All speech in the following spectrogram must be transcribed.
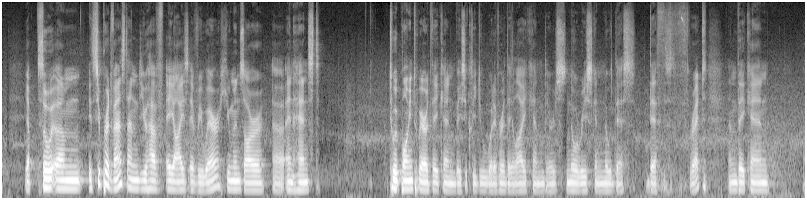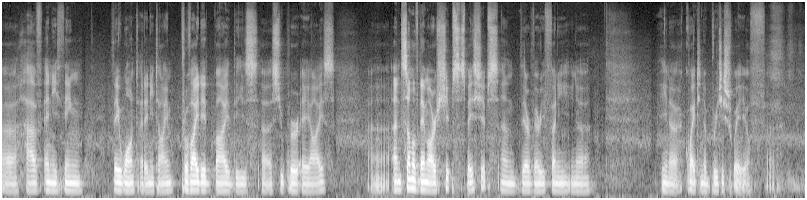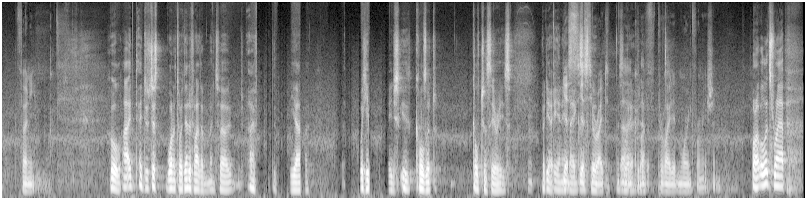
yeah. So um, it's super advanced, and you have AIs everywhere. Humans are uh, enhanced to a point where they can basically do whatever they like, and there's no risk and no death death threat, and they can uh, have anything they want at any time, provided by these uh, super AIs. Uh, and some of them are ships, spaceships, and they're very funny in a in a quite in a British way of uh, funny. Cool. I, I just wanted to identify them, and so I've, the uh, wiki page calls it culture series. Mm. But yeah, Iain yes, Banks. yes, you're right. Uh, I could have provided more information. All right. Well, let's wrap.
